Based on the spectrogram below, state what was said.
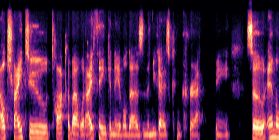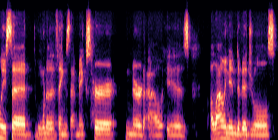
I'll try to talk about what I think Enable does, and then you guys can correct me. So Emily said one of the things that makes her nerd out is allowing individuals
